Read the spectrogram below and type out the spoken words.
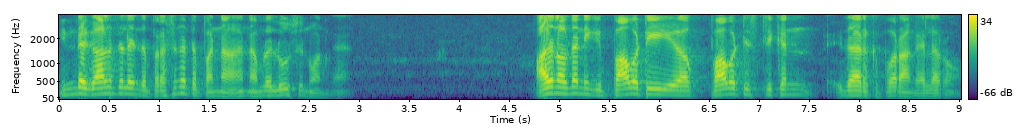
இந்த காலத்தில் இந்த பிரசங்கத்தை பண்ணால் நம்மளை லூசுன்னுவானுங்க. அதனால தான் நீங்கள் பாவர்ட்டி பாவர்ட்டி ஸ்டிக்கன் இதாக இருக்க போகிறாங்க எல்லோரும்.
